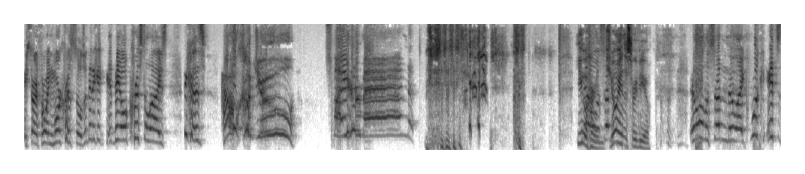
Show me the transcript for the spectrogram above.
They start throwing more crystals, and then it get, they all crystallize because how could you, Spider Man? You Yeah, are all sudden- enjoying this review. And all of a sudden they're like, look, it's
